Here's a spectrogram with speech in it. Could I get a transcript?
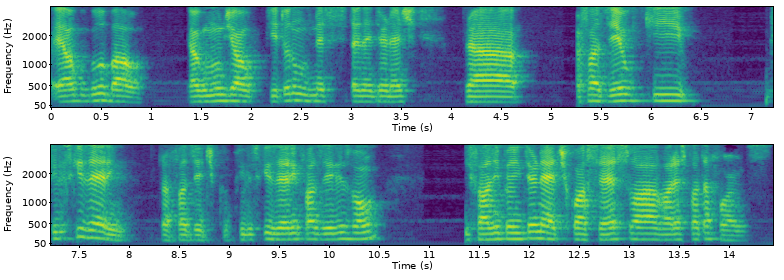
é algo global, é algo mundial, porque todo mundo necessita da internet para fazer o que, o que eles quiserem para fazer. Tipo, o que eles quiserem fazer, eles vão e fazem pela internet, com acesso a várias plataformas.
